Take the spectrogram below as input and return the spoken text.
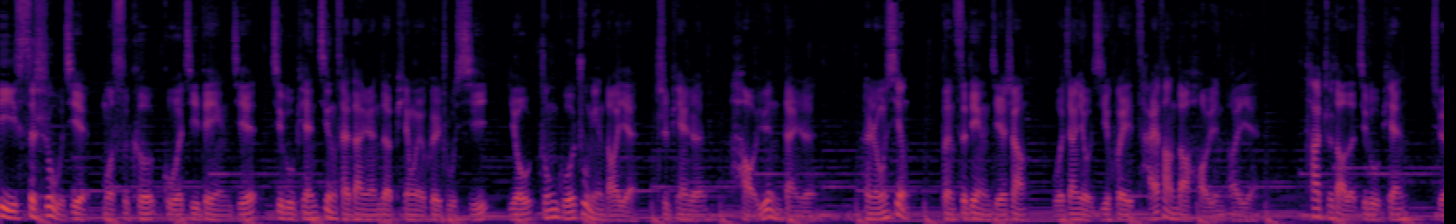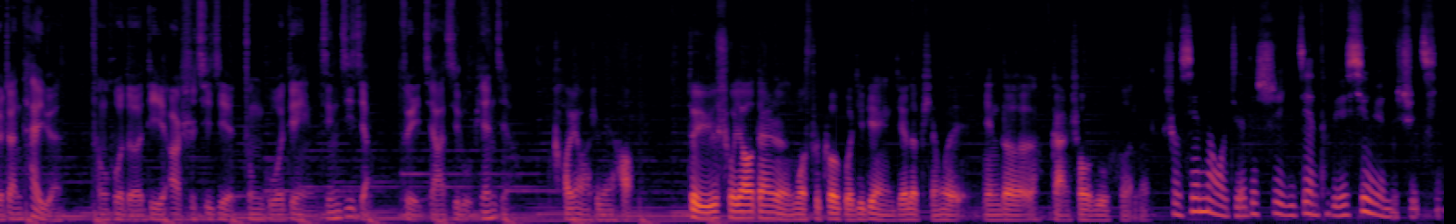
第四十五届莫斯科国际电影节纪录片竞赛单元的评委会主席由中国著名导演、制片人郝运担任。很荣幸，本次电影节上我将有机会采访到郝运导演。他执导的纪录片《决战太原》曾获得第二十七届中国电影金鸡奖最佳纪录片奖。郝运老师您好，对于受邀担任莫斯科国际电影节的评委，您的感受如何呢？首先呢，我觉得是一件特别幸运的事情。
